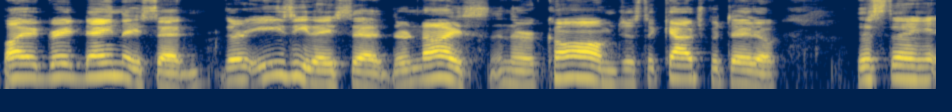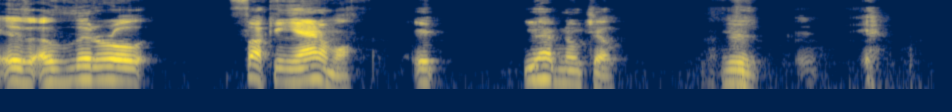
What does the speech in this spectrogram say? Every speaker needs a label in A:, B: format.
A: Buy a Great Dane, they said. They're easy, they said. They're nice and they're calm, just a couch potato. This thing is a literal fucking animal. It you have no chill. You're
